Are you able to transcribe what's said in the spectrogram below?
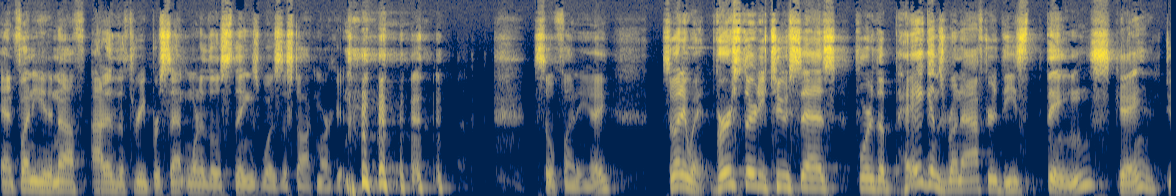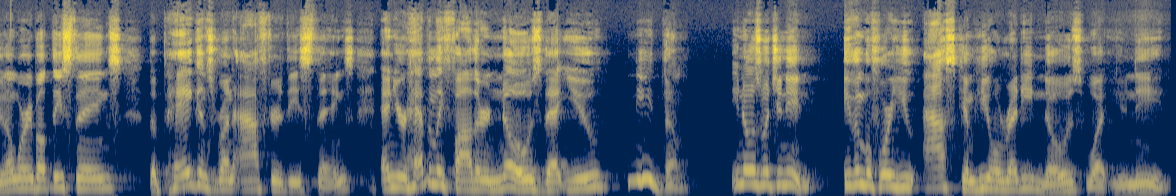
And funny enough, out of the 3%, one of those things was the stock market. so funny, eh? So anyway, verse 32 says, For the pagans run after these things, okay? Do not worry about these things. The pagans run after these things, and your heavenly Father knows that you need them. He knows what you need. Even before you ask him, he already knows what you need.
